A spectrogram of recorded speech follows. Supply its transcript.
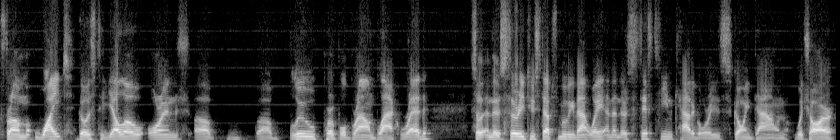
from white goes to yellow, orange, uh, uh, blue, purple, brown, black, red. So and there's 32 steps moving that way, and then there's 15 categories going down, which are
